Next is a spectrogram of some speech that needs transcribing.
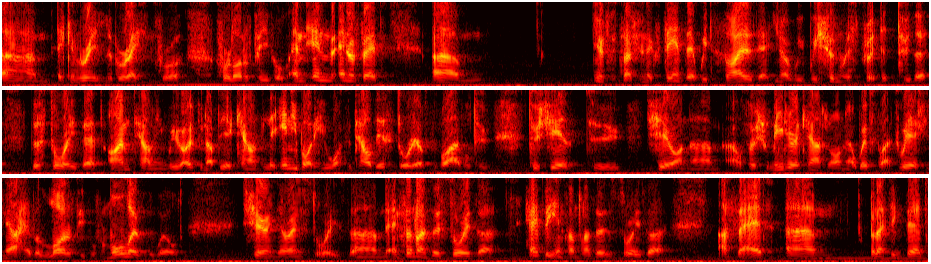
um, it can be really liberating for for a lot of people. And and, and in fact, um, you know, to such an extent that we decided that you know we, we shouldn't restrict it to the, the stories that I'm telling. We open up the account and let anybody who wants to tell their story of survival to to share to share on um, our social media account and on our websites. We actually now have a lot of people from all over the world sharing their own stories, um, and sometimes those stories are happy, and sometimes those stories are are sad. Um, but I think that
